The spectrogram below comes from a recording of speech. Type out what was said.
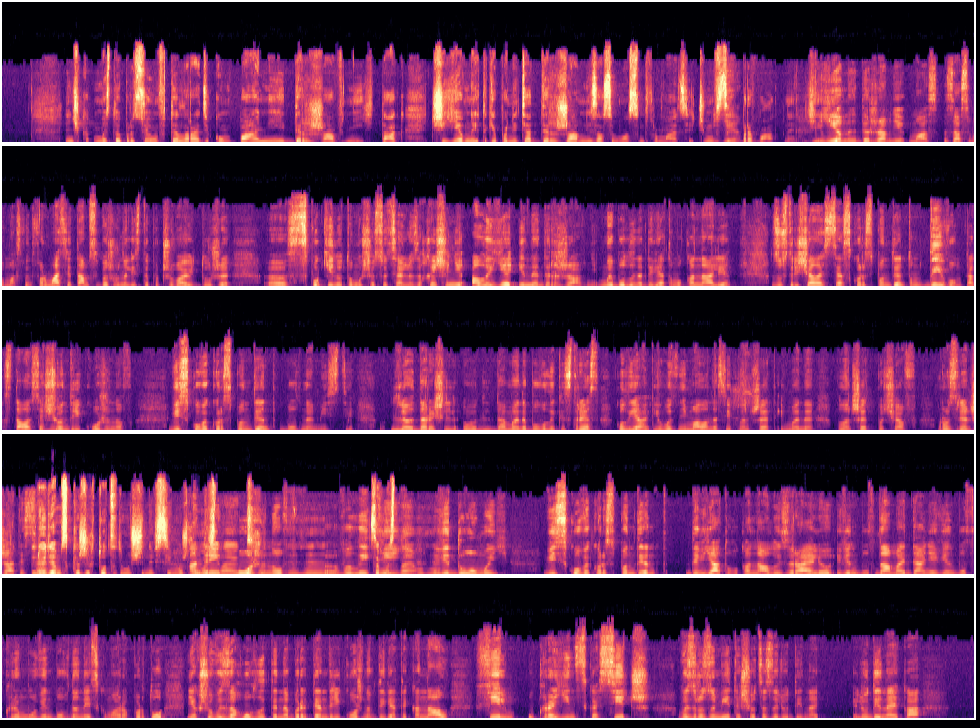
Леночка, ми з тобою працюємо в телераді компанії державній, так? Чи є в них таке поняття державні засоби масової інформації? Чи в них все приватне? Є в них державні мас, засоби масової інформації. Там себе журналісти почувають дуже е, спокійно, тому що соціально захищені, але є і недержавні. Ми були на 9 каналі, зустрічалися з кореспондентом. Дивом так сталося, що Андрій Кожинов, військовий кореспондент, був на місці. Для, до речі, для мене був великий стрес, коли я його знімала на свій планшет, і в мене планшет почав розряджатися. Людям скажи, хто це, тому що не всі можливо Андрій знають. Кожинов, ми великий, знаємо. Мгм. відомий військовий кореспондент 9 каналу Ізраїлю. Він був на Майдані, він був в Криму, він був в Донецькому аеропорту. Якщо ви загуглите, наберете Андрій Кожинов 9 канал, фільм Українська Січ, ви зрозумієте, що це за людина. Людина, яка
